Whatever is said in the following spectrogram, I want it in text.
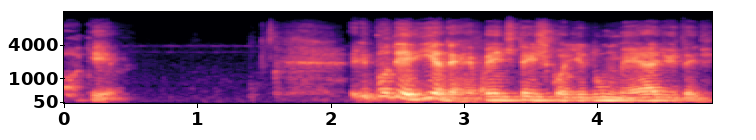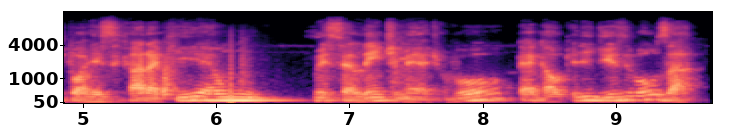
Por quê? Ele poderia, de repente, ter escolhido um médio e ter dito: olha, esse cara aqui é um, um excelente médio, vou pegar o que ele diz e vou usar.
